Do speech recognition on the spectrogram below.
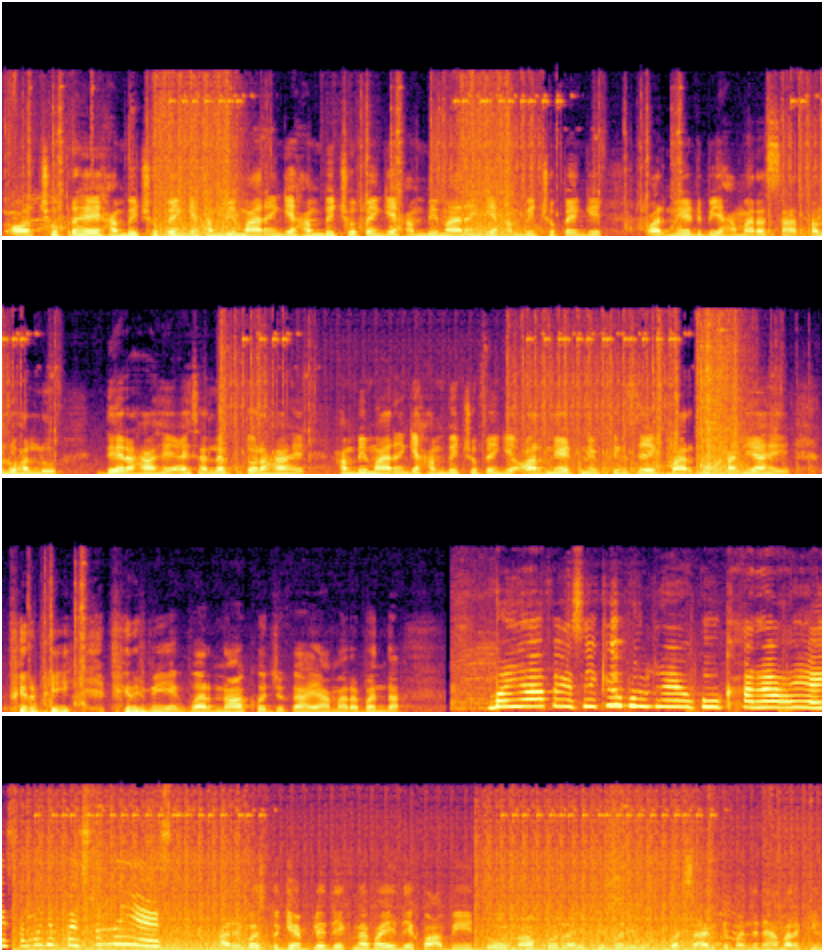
और छुप रहे, हम भी छुपेंगे, हम भी मारेंगे, हम भी छुपेंगे, हम भी मारेंगे, हम भी छुपेंगे। और नेट भी हमारा साथ हल्लू हल्लू दे रहा है, ऐसा लग तो रहा है, हम भी मारेंगे, हम भी छुपेंगे। और नेट ने फिर से एक बार गुखा लिया है, फिर भी फिर भी एक बार नॉक हो चुका है हमारा बंदा। भाई आप ऐसे क्यों बोल रहे हो? खा रहा है, ऐसा मुझे पसंद नहीं है। अरे बस तो गेम प्ले देखना भाई। देखो अभी दो नॉक हो रहे थे पर बस साइड के बंदे ने हमारा किल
